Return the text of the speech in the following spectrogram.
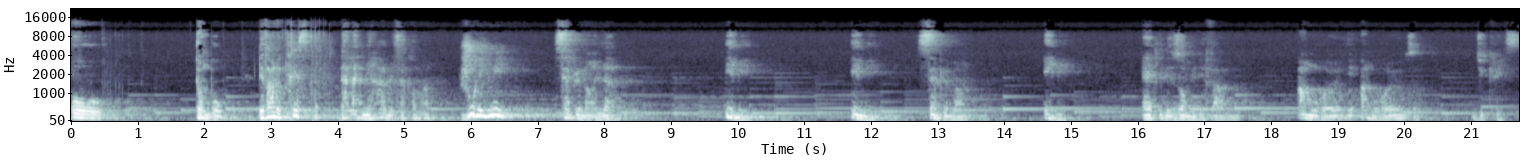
au tombeau, devant le Christ dans l'admirable sacrement, jour et nuit, simplement là, aimer, aimer, simplement aimer, être des hommes et des femmes amoureux et amoureuses du Christ.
